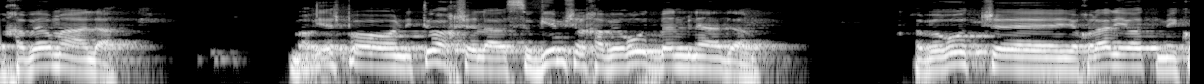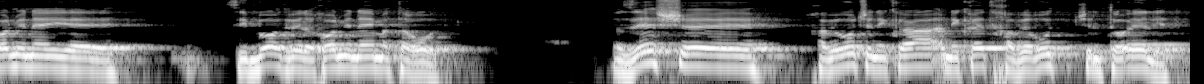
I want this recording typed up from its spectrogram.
וחבר מעלה. כלומר יש פה ניתוח של הסוגים של חברות בין בני אדם. חברות שיכולה להיות מכל מיני uh, סיבות ולכל מיני מטרות. אז יש uh, חברות שנקראת חברות של תועלת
